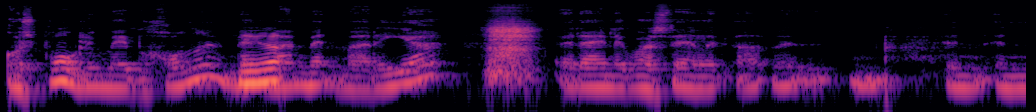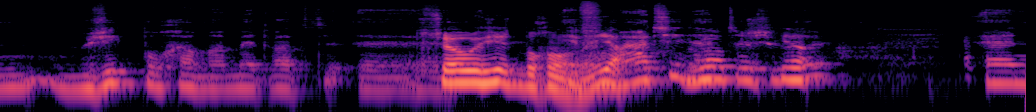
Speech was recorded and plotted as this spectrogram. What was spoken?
oorspronkelijk mee begonnen, met, ja. met Maria. Uiteindelijk was het eigenlijk een, een, een muziekprogramma met wat uh, Zo is het begonnen, informatie ja. En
